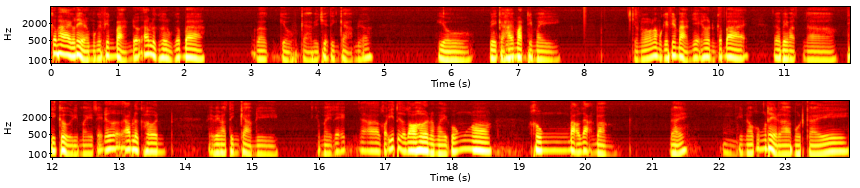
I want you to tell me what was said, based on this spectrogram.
cấp 2 có thể là một cái phiên bản đỡ áp lực hơn của cấp 3 và kiểu cả về chuyện tình cảm nữa. Kiểu về cả hai mặt thì mày kiểu nó là một cái phiên bản nhẹ hơn của cấp 3 ấy. Là về mặt ờ, thi cử thì mày sẽ đỡ áp lực hơn. Về, về mặt tình cảm thì kiểu mày sẽ ờ, có ít tự do hơn và mày cũng ờ, không bạo dạn bằng. Đấy. Ừ. thì nó cũng có thể là một cái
